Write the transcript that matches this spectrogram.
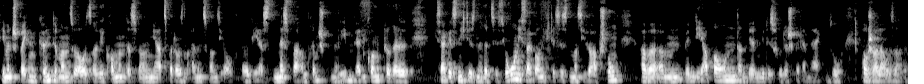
Dementsprechend könnte man zur Aussage kommen, dass wir im Jahr 2021 auch äh, die ersten messbaren Bremssprünge erleben werden, konjunkturell. Ich sage jetzt nicht, das ist eine Rezession, ich sage auch nicht, das ist ein massiver Abschwung, aber ähm, wenn die abbauen, dann werden wir das früher oder später merken. So pauschale Aussage.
